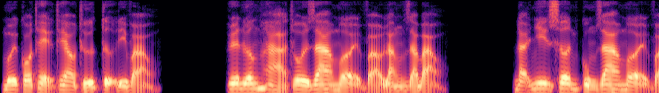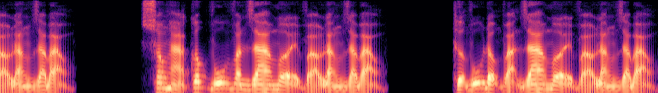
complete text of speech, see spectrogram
mới có thể theo thứ tự đi vào. Uyên ương hà thôi ra mời vào lăng gia bảo. Đại nhi sơn cung ra mời vào lăng gia bảo. Song hà cốc vũ văn ra mời vào lăng gia bảo. Thượng vũ động vạn ra mời vào lăng gia bảo.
